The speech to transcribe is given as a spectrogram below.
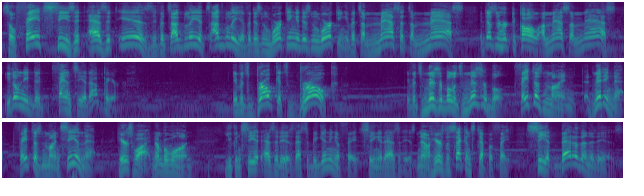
So faith sees it as it is. If it's ugly, it's ugly. If it isn't working, it isn't working. If it's a mess, it's a mess. It doesn't hurt to call a mess a mess. You don't need to fancy it up here. If it's broke, it's broke. If it's miserable, it's miserable. Faith doesn't mind admitting that. Faith doesn't mind seeing that. Here's why. Number one, you can see it as it is. That's the beginning of faith, seeing it as it is. Now, here's the second step of faith see it better than it is.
